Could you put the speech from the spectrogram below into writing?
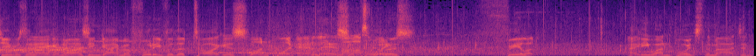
Gee, it was an agonising game of footy for the Tigers. One point better and their last supporters feel it. 81 points the margin.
